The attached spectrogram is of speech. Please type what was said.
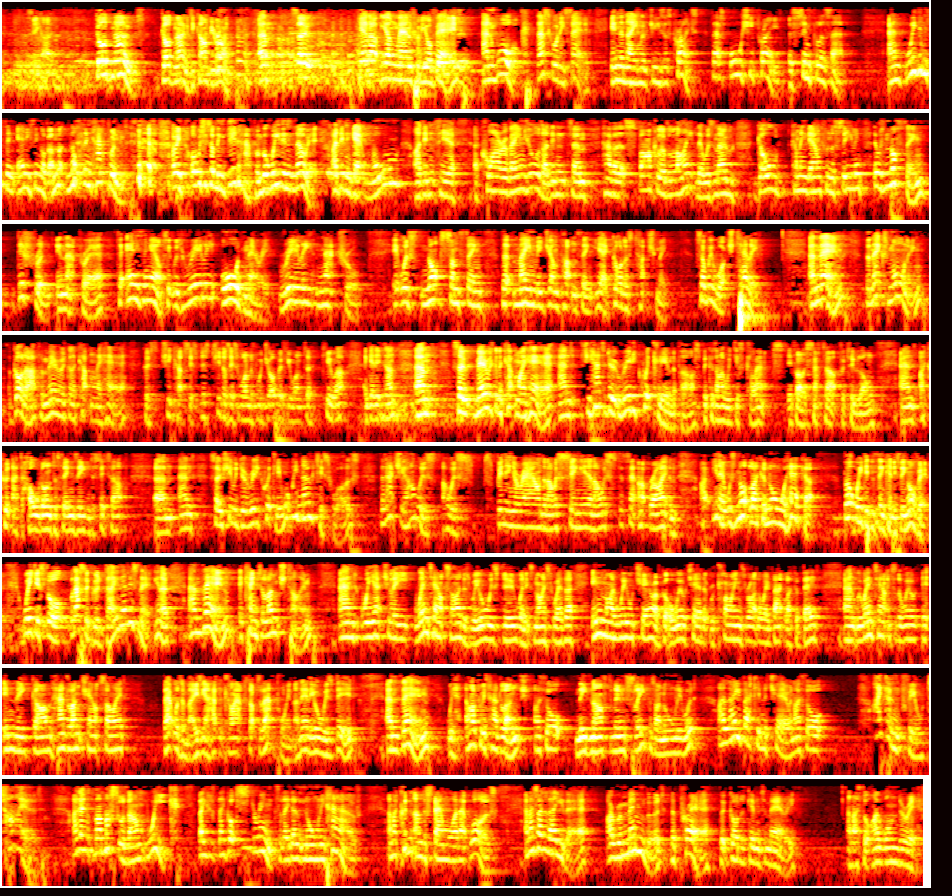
See, I, God knows. God knows. He can't be wrong. Um, so, get up, young man, from your bed and walk. That's what he said in the name of Jesus Christ. That's all she prayed, as simple as that. And we didn't think anything of it. Not, nothing happened. I mean, obviously something did happen, but we didn't know it. I didn't get warm. I didn't hear a choir of angels. I didn't um, have a sparkle of light. There was no gold coming down from the ceiling. There was nothing different in that prayer to anything else. It was really ordinary, really natural. It was not something that made me jump up and think, yeah, God has touched me. So we watched telly. And then the next morning, I got up and Mary was going to cut my hair because she cuts this, she does this wonderful job if you want to queue up and get it done. Um, so Mary was going to cut my hair and she had to do it really quickly in the past because I would just collapse if I was sat up for too long and I could I had to hold on to things even to sit up. Um, and so she would do it really quickly. What we noticed was that actually I was, I was spinning around and I was singing and I was sat upright and, I, you know, it was not like a normal haircut. But we didn't think anything of it. We just thought, well, that's a good day then, isn't it? You know. And then it came to lunchtime, and we actually went outside as we always do when it's nice weather. In my wheelchair, I've got a wheelchair that reclines right the way back like a bed, and we went out into the wheel, in the garden, had lunch outside. That was amazing. I hadn't collapsed up to that point. I nearly always did. And then, we, after we'd had lunch, I thought, need an afternoon sleep as I normally would. I lay back in the chair and I thought, I don't feel tired. I don't, my muscles aren't weak. They, they've got strength that they don't normally have. And I couldn't understand why that was. And as I lay there, I remembered the prayer that God had given to Mary. And I thought, I wonder if.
